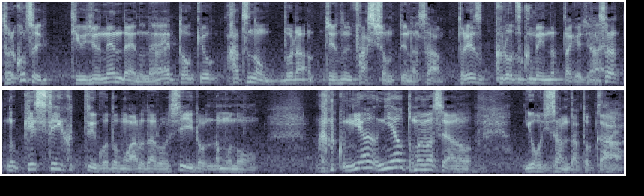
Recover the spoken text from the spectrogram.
それこそ90年代のね、東京初のブランファッションっていうのはさとりあえず黒ずくめになったわけじゃん、はい。それは消していくっていうこともあるだろうしいろんなものを。似合う似合うと思いますよ。あの洋治さんだとか、はい。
